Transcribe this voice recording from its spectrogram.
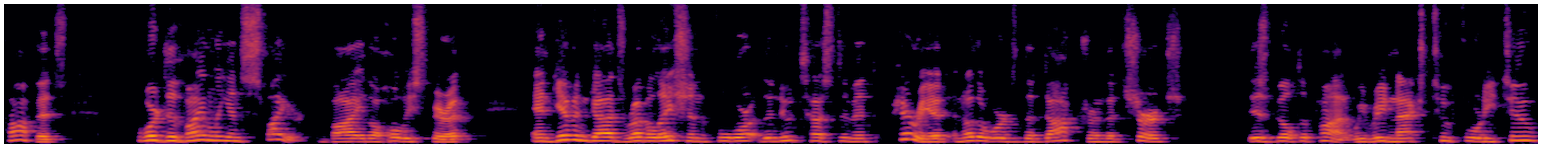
prophets were divinely inspired by the Holy Spirit and given God's revelation for the New Testament period. In other words, the doctrine the church is built upon. We read in Acts 2:42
